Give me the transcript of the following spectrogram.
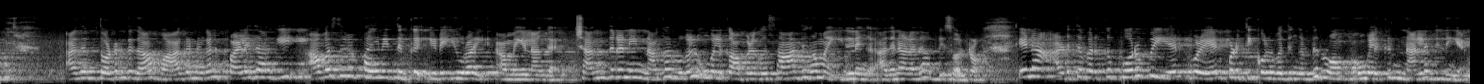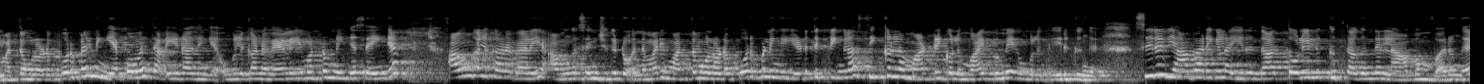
அதன் தொடர்ந்து தான் வாகனங்கள் பழுதாகி அவசர பயணத்திற்கு இடையூறாய் அமையலாங்க. சந்திரனின் நகர்வுகள் உங்களுக்கு அவ்வளவு சாதகமாக இல்லைங்க. அதனால தான் அப்படி சொல்கிறோம் ஏன்னா அடுத்தவருக்கு பொறுப்பு ஏற்ப ஏற்படுத்தி கொள்வதுங்கிறது ரொம்ப உங்களுக்கு நல்லது இல்லைங்க. மற்றவங்களோட பொறுப்பை நீங்கள் எப்போவுமே தலையிடாதீங்க. உங்களுக்கான வேலையை மட்டும் நீங்கள் செய்யுங்க. அவங்களுக்கான வேலையை அவங்க செஞ்சுக்கிட்டோம். இந்த மாதிரி மற்றவங்களோட பொறுப்பை நீங்கள் எடுத்துக்கிட்டீங்களா சிக்கலில் மாற்றிக்கொள்ளும் வாய்ப்புமே உங்களுக்கு இருக்குங்க. சிறு வியாபாரிகளாக இருந்தால் தொழிலுக்கு தகுந்த லாபம் வருங்க.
